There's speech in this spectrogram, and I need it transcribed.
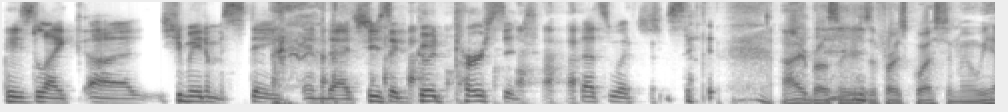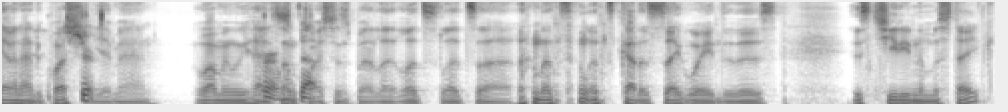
He's like, uh, she made a mistake and that she's a good person. That's what she said. All right, bro. So here's the first question, man. We haven't had a question Sure. yet, man. Well, I mean, we had Sure, some what's up? questions, but let, let's let's uh let's let's kind of segue into this. Is cheating a mistake?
